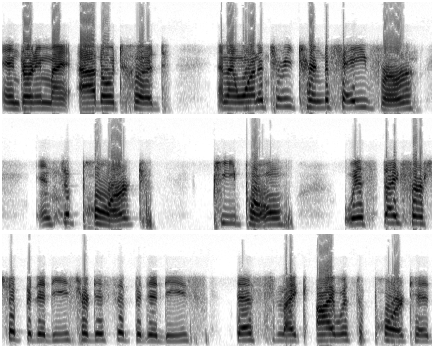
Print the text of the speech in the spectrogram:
and during my adulthood, and I wanted to return the favor and support people with diverse abilities or disabilities just like I was supported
